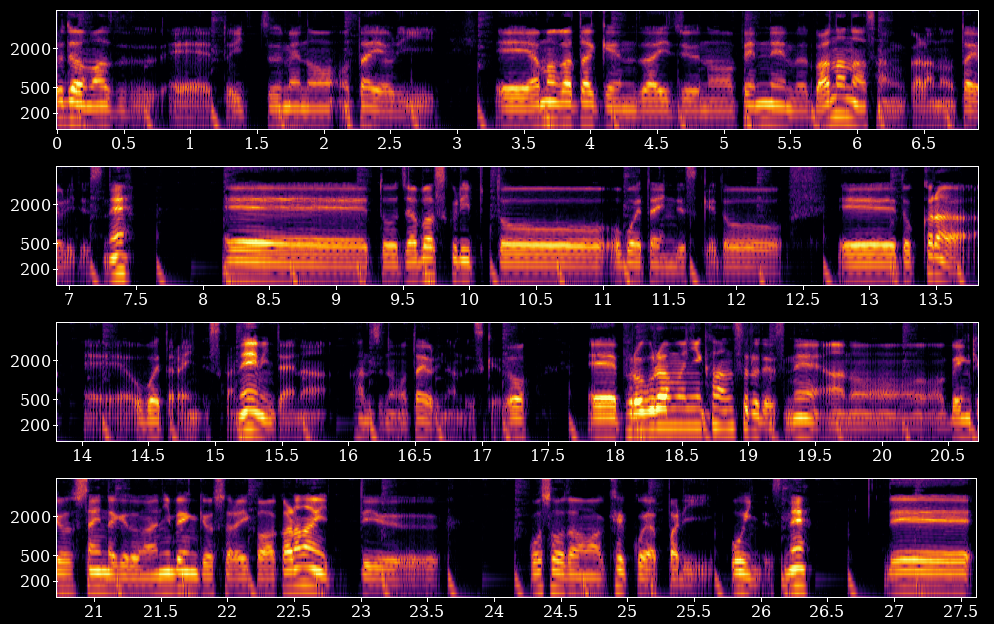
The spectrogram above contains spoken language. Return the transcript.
それではまず、えっ、と、1通目のお便り、えー山形県在住のペンネームバナナさんからのお便りですね。えっ、と、JavaScript を覚えたいんですけど、えーどっから、えー覚えたらいいんですかね？みたいな感じのお便りなんですけど、えープログラムに関するですね、あの勉強したいんだけど何勉強したらいいかわからないっていうご相談は結構やっぱり多いんですね。で、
